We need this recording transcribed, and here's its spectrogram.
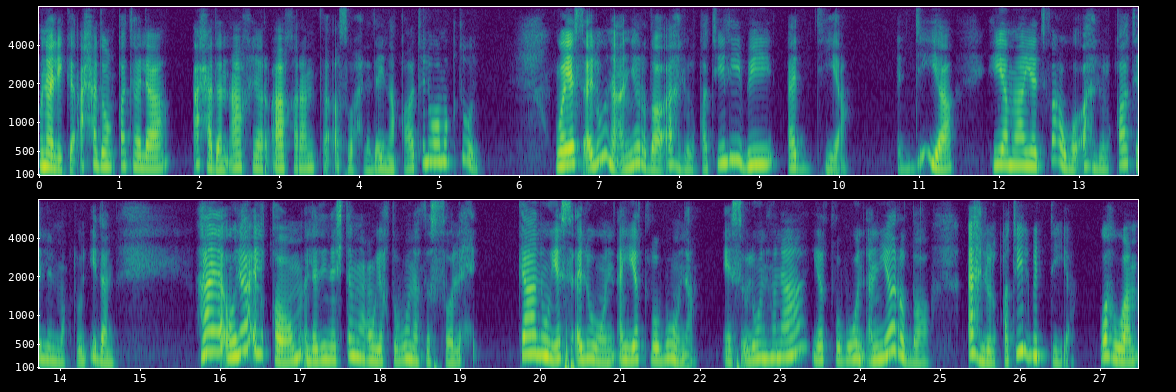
هنالك أحد قتل أحدا آخر آخرا فأصبح لدينا قاتل ومقتول. ويسألون أن يرضى أهل القتيل بالدية. الدية هي ما يدفعه أهل القاتل للمقتول. إذا هؤلاء القوم الذين اجتمعوا يخطبون في الصلح كانوا يسألون أي يطلبون. يسألون هنا يطلبون أن يرضى أهل القتيل بالدية. وهو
